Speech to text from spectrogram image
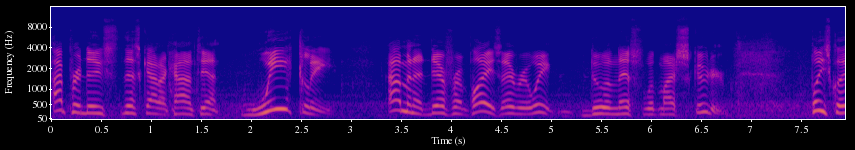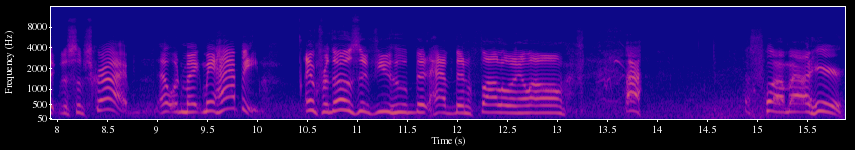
I produce this kind of content weekly. I'm in a different place every week doing this with my scooter. Please click the subscribe. That would make me happy. And for those of you who have been following along, that's why I'm out here.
